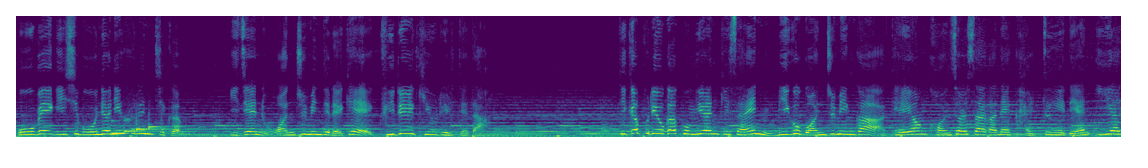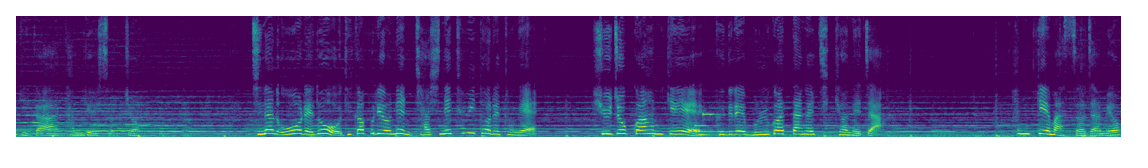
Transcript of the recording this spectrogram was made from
525년이 흐른 지금, 이젠 원주민들에게 귀를 기울일 때다. 디카프리오가 공유한 기사엔 미국 원주민과 대형 건설사 간의 갈등에 대한 이야기가 담겨 있었죠. 지난 5월에도 디카프리오는 자신의 트위터를 통해 휴족과 함께해 그들의 물과 땅을 지켜내자, 함께 맞서자며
